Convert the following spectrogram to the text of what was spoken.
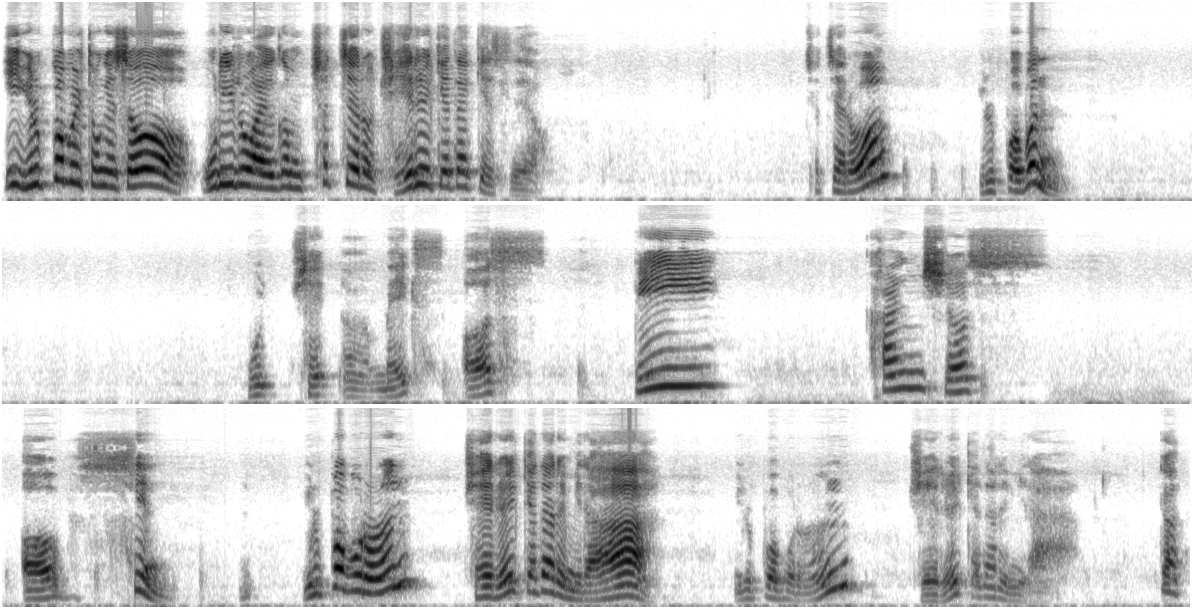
이 율법을 통해서 우리로 하여금 첫째로 죄를 깨닫게 했어요. 첫째로 율법은 makes us be conscious of sin. 율법으로는 죄를 깨달음이라. 율법으로는 죄를 깨달음이라. 그러니까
